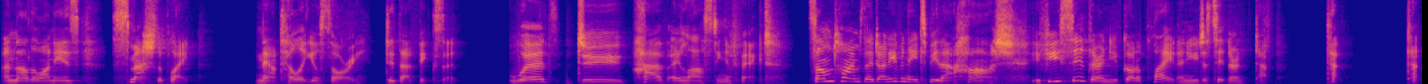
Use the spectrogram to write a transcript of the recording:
Another one is smash the plate. Now tell it you're sorry. Did that fix it? Words do have a lasting effect. Sometimes they don't even need to be that harsh. If you sit there and you've got a plate and you just sit there and tap, tap, tap,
